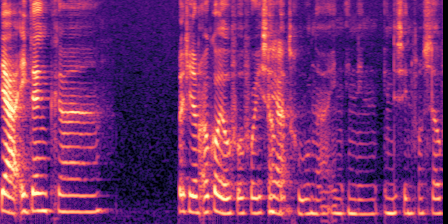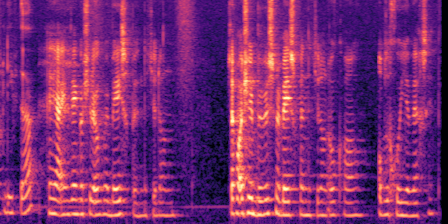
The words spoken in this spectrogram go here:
Ja, ik denk eh, dat je dan ook al heel veel voor jezelf Ja. hebt gewonnen in, in, in, in de zin van zelfliefde. En ja, ik denk als je er ook mee bezig bent, dat je dan... Zeg maar, als je er bewust mee bezig bent, dat je dan ook al op de goede weg zit.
